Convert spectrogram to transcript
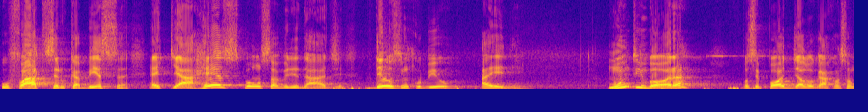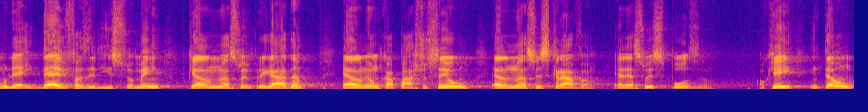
O fato de ser o cabeça é que a responsabilidade Deus incumbiu a ele. Muito embora você pode dialogar com a sua mulher e deve fazer isso, amém? Porque ela não é a sua empregada, ela não é um capacho seu, ela não é a sua escrava, ela é a sua esposa. Ok? Então,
